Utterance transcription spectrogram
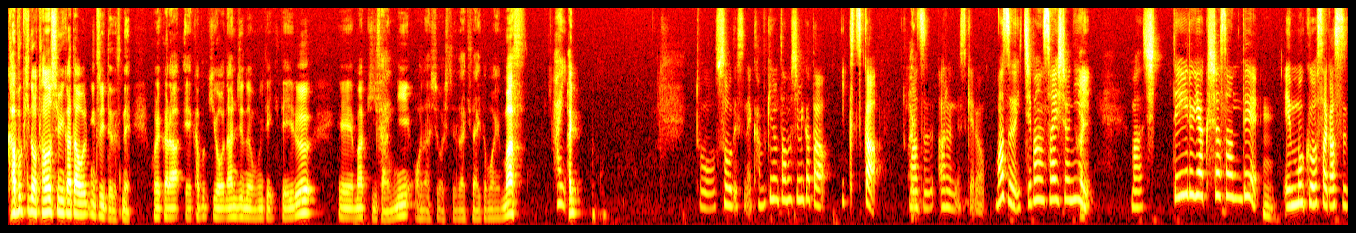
歌舞伎の楽しみ方をについてですね、これから、えー、歌舞伎を何十年も見てきている、えー、マッキーさんにお話をしていただきたいと思います。はい。はいとそうですね歌舞伎の楽しみ方いくつかまずあるんですけど、まず一番最初に、はいまあ、知っている役者さんでうん演目を探すっ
